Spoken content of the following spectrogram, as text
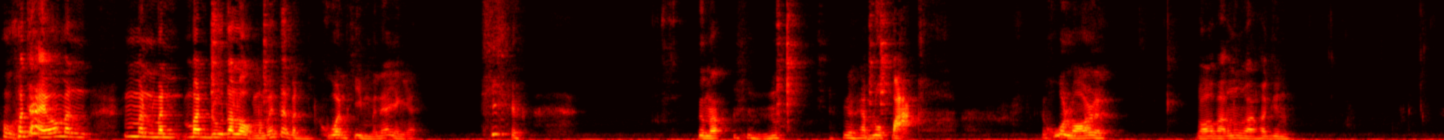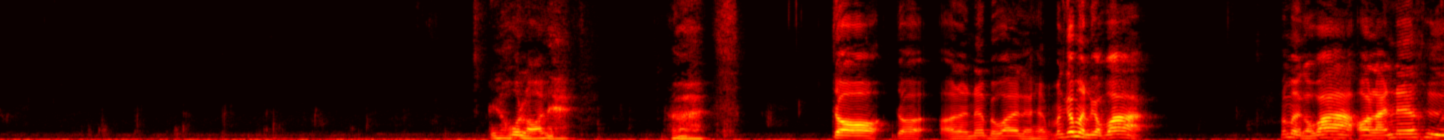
ผมเข้าใจว่ามันมันมันมันดูตลกนะไม่แต่มันควรพิมพ์มันเนี่ยอย่างเงี้ยคือมาอื้อหือนี่ยครับลูกปากโคตรร้อนเลยรอพักนึงก่อนค่อยกินไอ้โคตรร้อนเลย จอจอออนไลเนอร์แปลว่าอะไรเลยครับ มันก็เหมือนกับว่า มันเหมือนกับว่าออนไลเนอร์คือ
